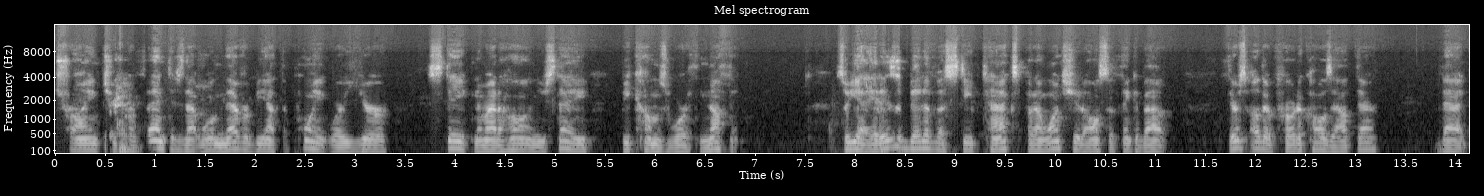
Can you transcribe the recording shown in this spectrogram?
trying to prevent is that we'll never be at the point where your stake, no matter how long you stay, becomes worth nothing. So yeah, it is a bit of a steep tax, but I want you to also think about there's other protocols out there that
